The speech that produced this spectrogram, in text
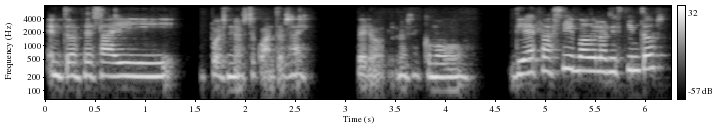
Entonces hay, pues no sé cuántos hay, pero no sé, como 10 o así módulos distintos.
